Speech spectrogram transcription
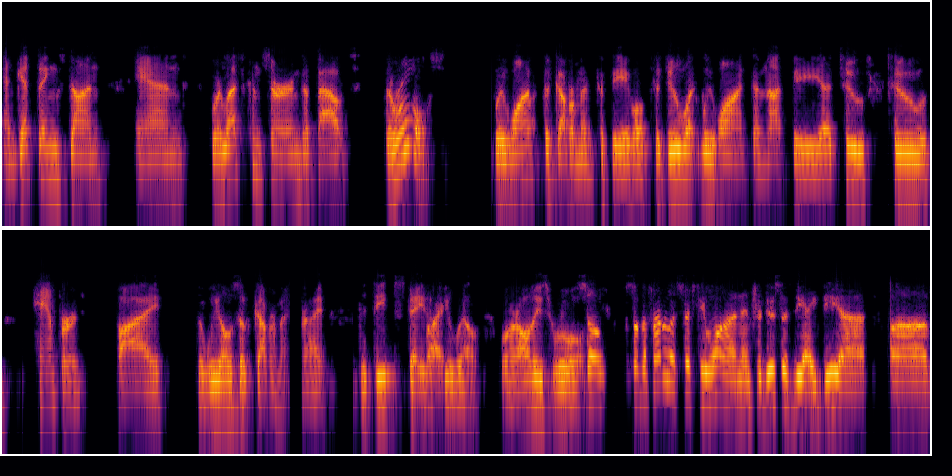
and get things done and we're less concerned about the rules. We want the government to be able to do what we want and not be uh, too too hampered by the wheels of government, right? The deep state, right. if you will, or all these rules. So, so the Federalist 51 introduces the idea of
